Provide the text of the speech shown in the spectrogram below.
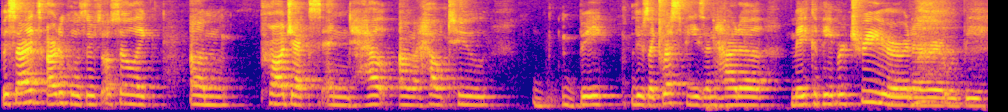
besides articles, there's also like um, projects and how um, how to bake. There's like recipes and how to make a paper tree or whatever it would be.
